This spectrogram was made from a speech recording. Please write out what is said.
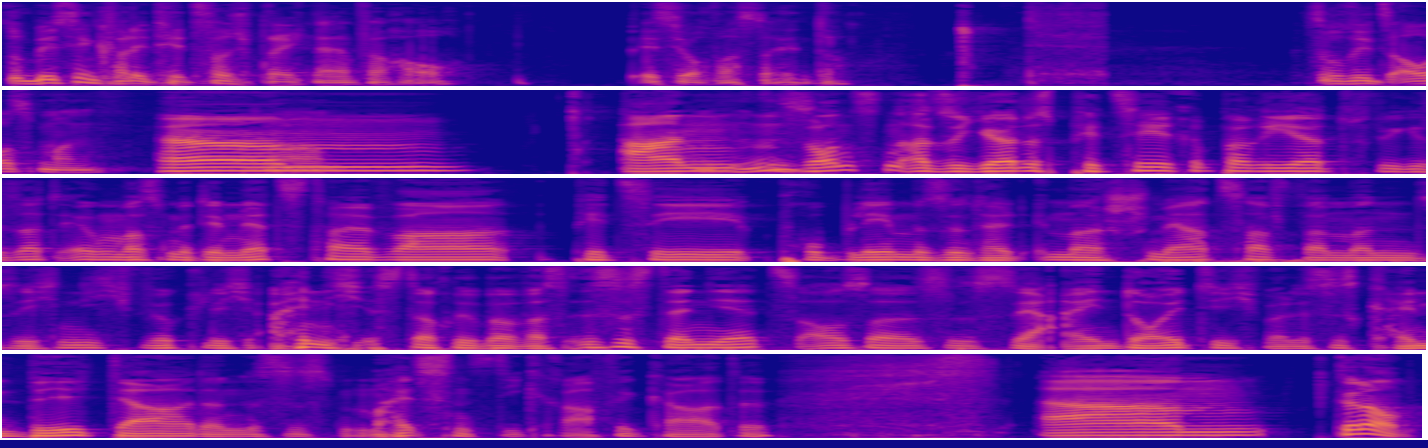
So ein bisschen Qualitätsversprechen einfach auch. Ist ja auch was dahinter. So sieht's aus, Mann. Ähm. Ansonsten, also Jördes PC repariert, wie gesagt, irgendwas mit dem Netzteil war. PC-Probleme sind halt immer schmerzhaft, weil man sich nicht wirklich einig ist darüber, was ist es denn jetzt, außer es ist sehr eindeutig, weil es ist kein Bild da, dann ist es meistens die Grafikkarte. Ähm, genau.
